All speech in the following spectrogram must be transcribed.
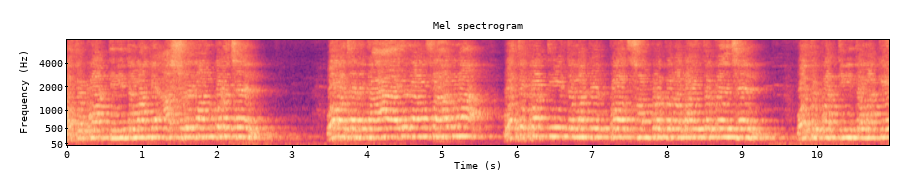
অতঃপর তিনি তোমাকে আশ্রয় দান করেছেন ওয়াজাদাকা আইলা ফাআগনা অতঃপর তিনি তোমাকে পথ সম্পর্কে সম্পর্ক নবাহিত পেয়েছেন অতঃপর তিনি তোমাকে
